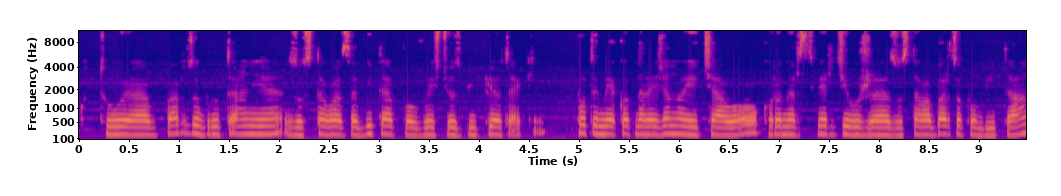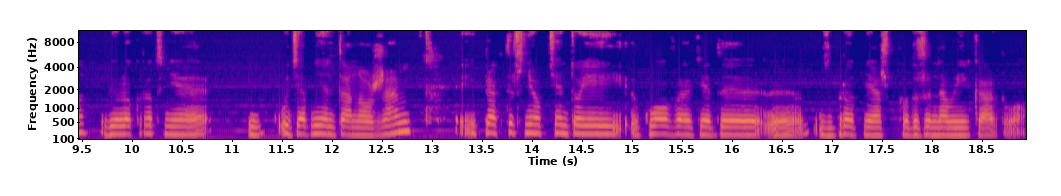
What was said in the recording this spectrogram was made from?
która bardzo brutalnie została zabita po wyjściu z biblioteki. Po tym, jak odnaleziono jej ciało, koroner stwierdził, że została bardzo pobita, wielokrotnie udziabnięta nożem i praktycznie obcięto jej głowę, kiedy y, zbrodniarz podrzynał jej gardło.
